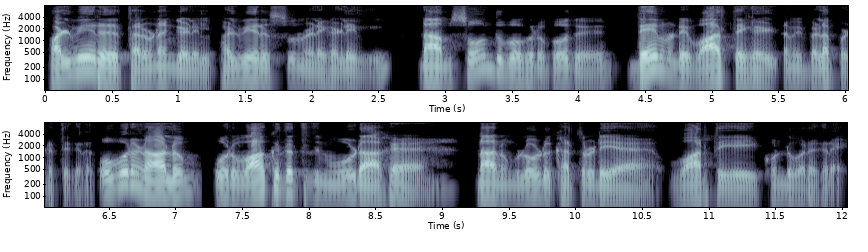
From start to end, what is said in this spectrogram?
பல்வேறு தருணங்களில் பல்வேறு சூழ்நிலைகளில் நாம் சோர்ந்து போகிற போது தேவனுடைய வார்த்தைகள் நம்மை பலப்படுத்துகிறது. ஒவ்வொரு நாளும் ஒரு வாக்குத்தத்தத்தின் ஊடாக நான் உங்களோடு கர்த்தருடைய வார்த்தையை கொண்டு வருகிறேன்.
